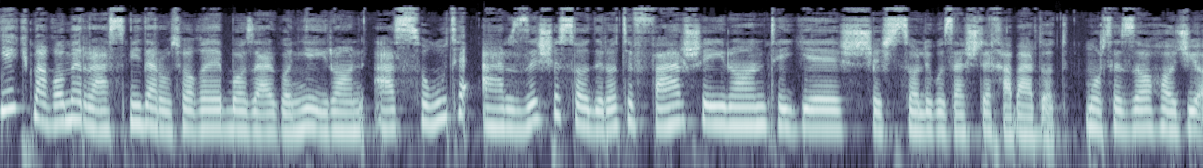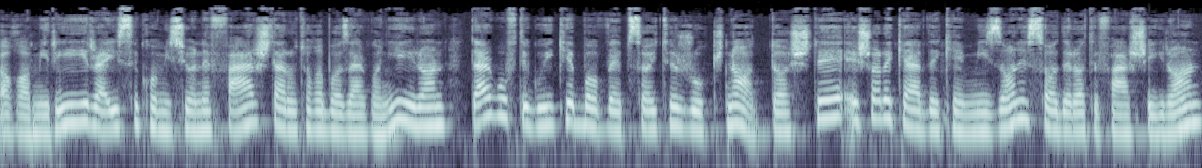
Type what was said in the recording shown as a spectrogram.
یک مقام رسمی در اتاق بازرگانی ایران از سقوط ارزش صادرات فرش ایران طی شش سال گذشته خبر داد. مرتزا حاجی آقامیری رئیس کمیسیون فرش در اتاق بازرگانی ایران در گفتگویی که با وبسایت رکنات داشته اشاره کرده که میزان صادرات فرش ایران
